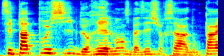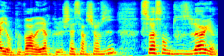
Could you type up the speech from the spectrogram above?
C'est pas possible de réellement se baser sur ça. Donc pareil, on peut voir d'ailleurs que le chasseur survit, 72 logs,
